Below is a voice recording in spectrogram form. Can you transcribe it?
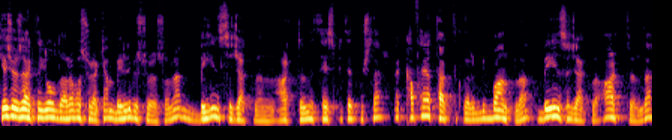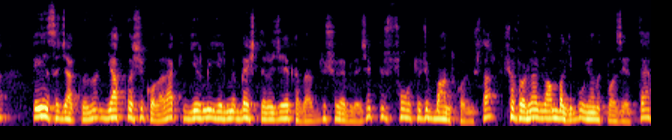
Gece özellikle yolda araba sürerken belli bir süre sonra beyin sıcaklığının arttığını tespit etmişler. Ve kafaya taktıkları bir bantla beyin sıcaklığı arttığında beyin sıcaklığını yaklaşık olarak 20-25 dereceye kadar düşürebilecek bir soğutucu bant koymuşlar. Şoförler lamba gibi uyanık vaziyette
